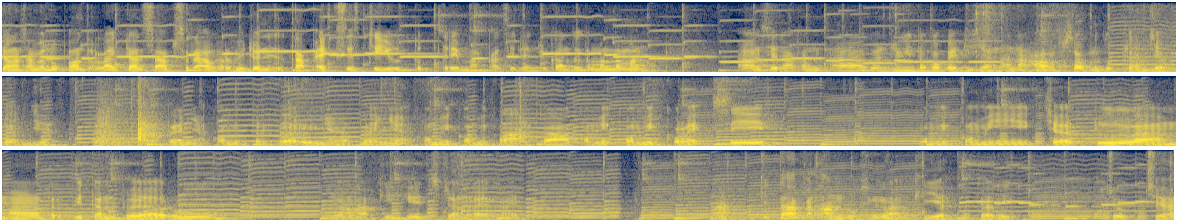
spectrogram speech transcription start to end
jangan sampai lupa untuk like dan subscribe agar video ini tetap eksis di YouTube. Terima kasih dan juga untuk teman-teman. Uh, silahkan uh, kunjungi Tokopedia Nana Alfshop untuk belanja-belanja banyak komik terbarunya banyak komik-komik langka komik-komik koleksi komik-komik jadul lama terbitan baru yang lagi hits dan lain-lain. Nah kita akan unboxing lagi ya dari Jogja.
